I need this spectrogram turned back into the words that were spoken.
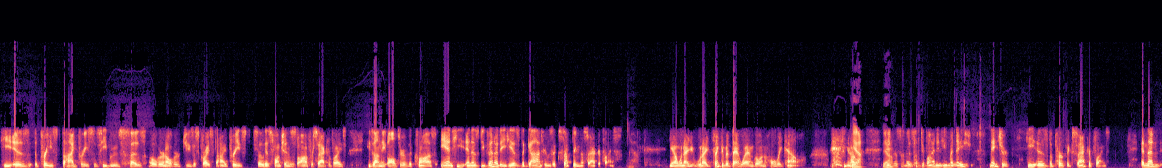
He is the priest, the high priest, as Hebrews says over and over, Jesus Christ, the high priest. So his function is to offer sacrifice. He's on the altar of the cross, and he, in his divinity, he is the God who's accepting the sacrifice. Yeah. You know, when I when I think of it that way, I'm going, "Holy cow!" you know, yeah. Yeah. Jesus in his divine and human nature, nature, he is the perfect sacrifice. And then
